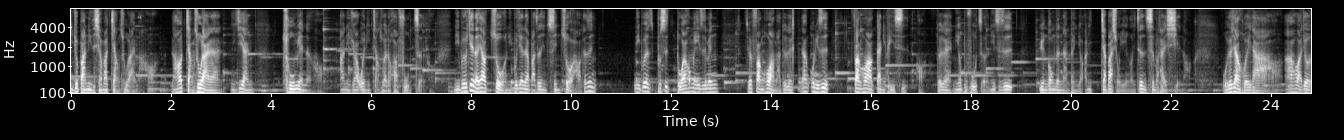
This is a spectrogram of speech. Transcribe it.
你就把你的想法讲出来嘛哈，然后讲出来了，你既然出面了哈，啊，你就要为你讲出来的话负责。你不见得要做，你不见得要把这件事情做好，但是你不是不是躲在后面一直这边就放话嘛，对不对？那问题是放话干你屁事，好，对不对？你又不负责，你只是员工的男朋友啊，你假巴雄鹰哦，你真的吃不太咸哦。我就这样回他，啊，后来就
